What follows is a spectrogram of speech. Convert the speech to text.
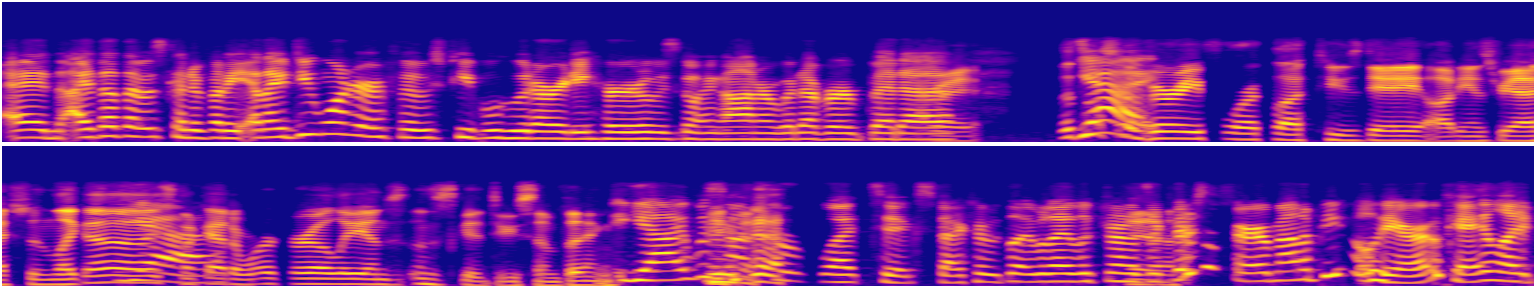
and I thought that was kind of funny. And I do wonder if it was people who had already heard what was going on or whatever. But uh, Right. That's yeah. also a very four o'clock Tuesday audience reaction. Like, oh, I Yeah. snuck out of work early. I'm just, I'm just gonna do something. Yeah, I was not sure what to expect. Like, When I looked around, I was Yeah. like, "There's a fair amount of people here." Okay, like,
